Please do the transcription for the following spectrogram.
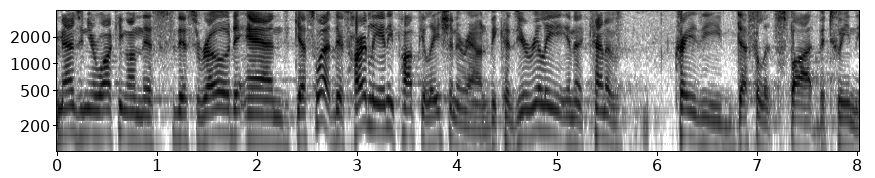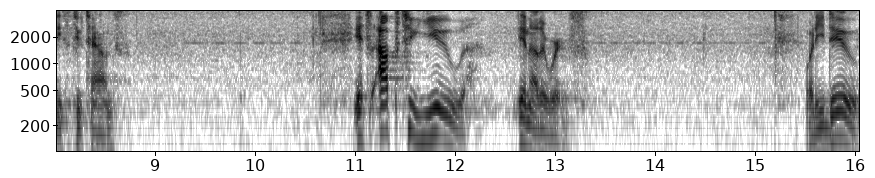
Imagine you're walking on this, this road, and guess what? There's hardly any population around because you're really in a kind of crazy, desolate spot between these two towns. It's up to you, in other words. What do you do?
